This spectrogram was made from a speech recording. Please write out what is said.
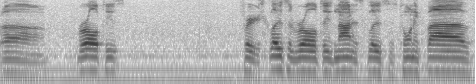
uh, royalties. For exclusive royalties, non-exclusive 25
